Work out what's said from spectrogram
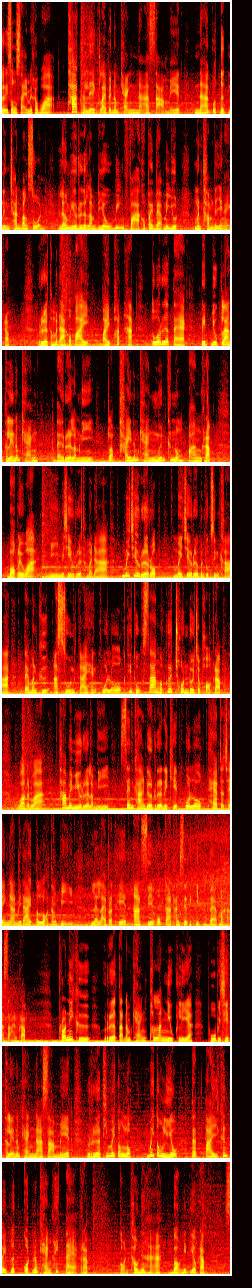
คยสงสัยไหมครับว่า ถ้าทะเลกลายเป็นน้ำแข็งหนา 3 เมตร หนากว่าตึกหนึ่งชั้นบางส่วน แล้วมีเรือลำเดียววิ่งฝ่าเข้าไปแบบไม่หยุด มันทำได้ยังไงครับ เรือธรรมดาเข้าไป ใบพัดหัก ตัวเรือแตก ติดอยู่กลางทะเลน้ำแข็ง แต่เรือลำนี้กลับไถน้ำแข็งเหมือนขนมปังครับ บอกเลยว่านี่ไม่ใช่เรือธรรมดา ไม่ใช่เรือรบ ไม่ใช่เรือบรรทุกสินค้า แต่มันคืออสูรกายแห่งขั้วโลกที่ถูกสร้างมาเพื่อชนโดยเฉพาะครับ ว่ากันว่า ถ้าไม่มีเรือลำนี้ เส้นทางเดินเรือในเขตขั้วโลกแทบจะใช้งานไม่ได้ตลอดทั้งปี และหลายประเทศอาจเสียโอกาสทางเศรษฐกิจแบบมหาศาลครับ เพราะนี่คือเรือตัดน้ำแข็งพลังนิวเคลียร์ผู้พิชิตทะเลน้ำแข็งหนา 3 เมตร เรือที่ไม่ต้องหลบ ไม่ต้องเลี้ยว แต่ไต่ขึ้นไปเพลกกดน้ำแข็งให้แตกครับ ก่อนเข้าเนื้อหาบอกนิดเดียวครับ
